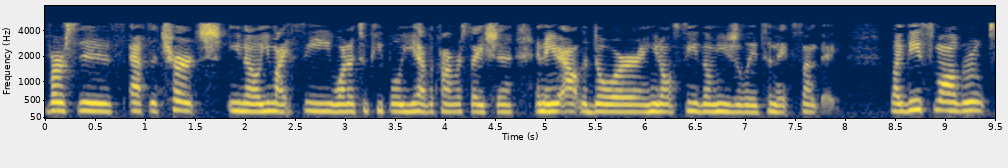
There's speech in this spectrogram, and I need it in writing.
versus after church, you know, you might see one or two people, you have a conversation, and then you're out the door and you don't see them usually till next Sunday. Like these small groups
